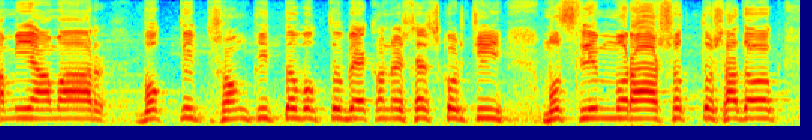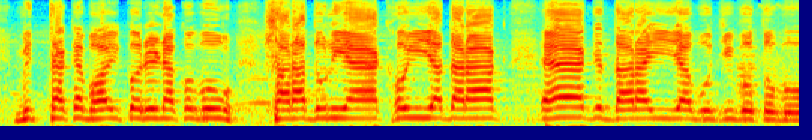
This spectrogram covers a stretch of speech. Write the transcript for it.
আমি আমার বক্তব্য সংক্ষিপ্ত বক্তব্য এখানে শেষ করছি। মুসলিম মোরা সত্য সাধক মিথ্যাকে ভয় করি না কবু। সারা দুনিয়া এক হইয়া দাঁড়াক এক দাঁড়াইয়া বুঝিব তবু।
